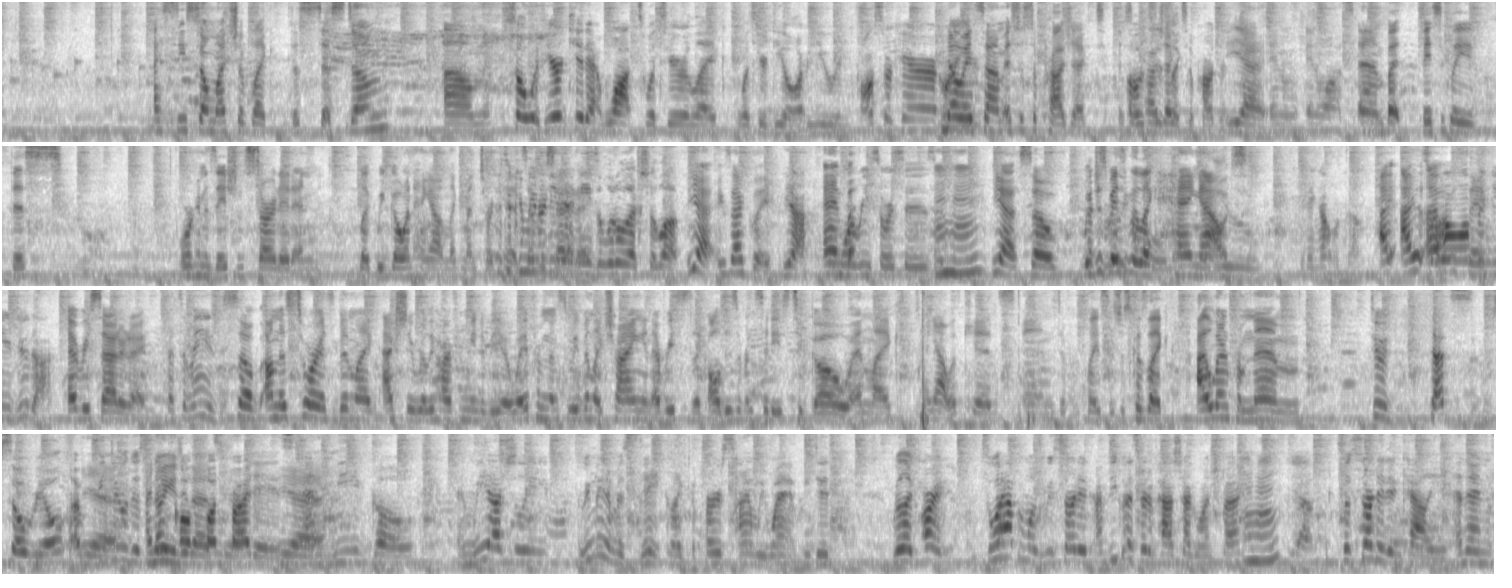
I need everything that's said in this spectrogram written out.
I see so much of like the system um, So if you're a kid at Watts, what's your like what's your deal? Are you in foster care? or No, you- it's um, it's just a project. It's Oh, a it's project. just like the project. Yeah, in in Watts. Um, but basically, this organization started, and like we go and hang out and like mentor it's kids a every community that needs a little extra love. yeah, exactly. Yeah, and, And more but- resources. And hmm Yeah, so we just really basically like hang out you hang out with them. I I, So I how often do you do that? every Saturday. That's amazing. So on this tour, it's been like actually really hard for me to be away from them. So we've been like trying in every like all these different cities to go and like hang out with kids in different places, just because like I learned from them Dude, that's so real. Uh, Yeah. We do this I know thing called Fun too. Fridays, Yeah. and we go, and we actually we made a mistake. Like the first time we went, we did. We're like, all right. So what happened was we started. Have you guys heard of hashtag Lunchbag? Mm-hmm. Yeah. So it started in Cali, and then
